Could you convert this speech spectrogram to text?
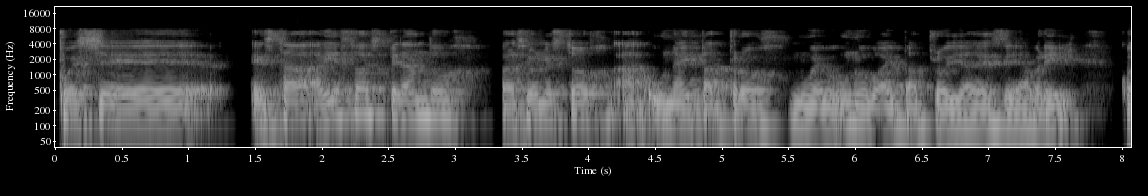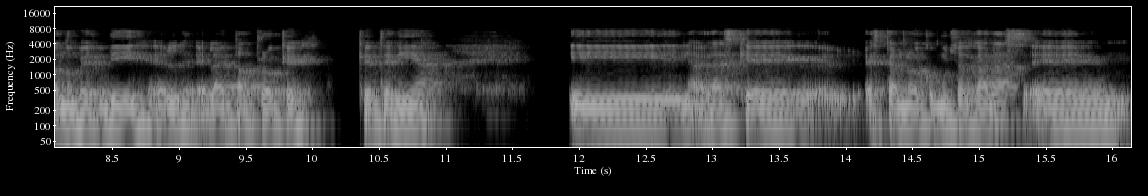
Pues eh, está, había estado esperando para ser honesto, un iPad Pro nuevo, un nuevo iPad Pro ya desde abril, cuando vendí el, el iPad Pro que, que, tenía. Y la verdad es que esperándolo con muchas ganas. Eh,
